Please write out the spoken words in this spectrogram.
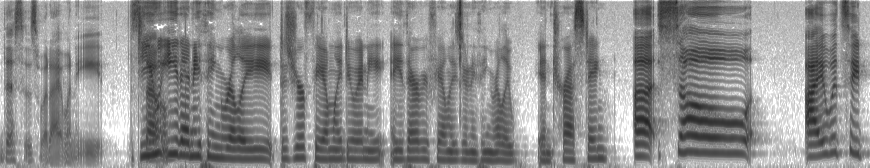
this is what I want to eat. do you eat anything really? Does your family do any? Either of your families do anything really interesting? Uh, so I would say.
